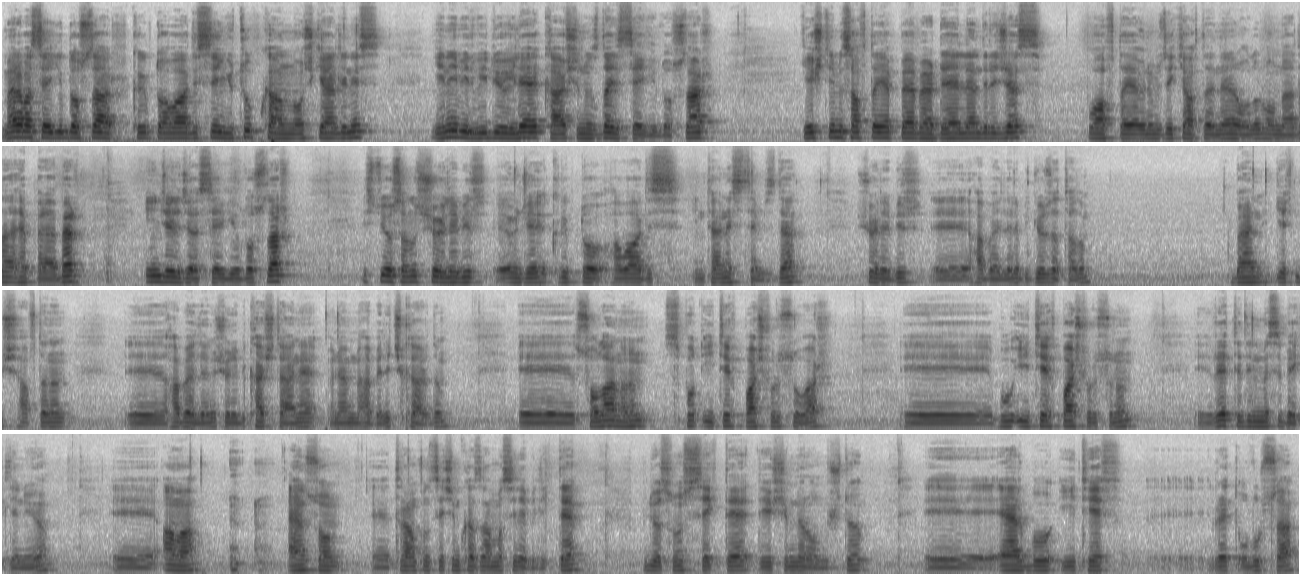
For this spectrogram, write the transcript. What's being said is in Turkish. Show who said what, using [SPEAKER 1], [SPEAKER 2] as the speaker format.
[SPEAKER 1] Merhaba sevgili dostlar. Kripto Vadisi'nin YouTube kanalına hoş geldiniz. Yeni bir video ile karşınızdayız sevgili dostlar. Geçtiğimiz haftayı hep beraber değerlendireceğiz. Bu haftaya, önümüzdeki haftada neler olur onları da hep beraber inceleyeceğiz sevgili dostlar. İstiyorsanız şöyle bir e, önce Kripto Havadis internet sitemizden şöyle bir e, haberlere bir göz atalım. Ben geçmiş haftanın e, haberlerini şöyle birkaç tane önemli haberi çıkardım. E, Solano'nun spot ETF başvurusu var. E, bu ETF başvurusunun e, reddedilmesi bekleniyor. E, ama en son e, Trump'ın seçim kazanmasıyla birlikte biliyorsunuz SEC'te değişimler olmuştu. E, eğer bu ETF e, red olursa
